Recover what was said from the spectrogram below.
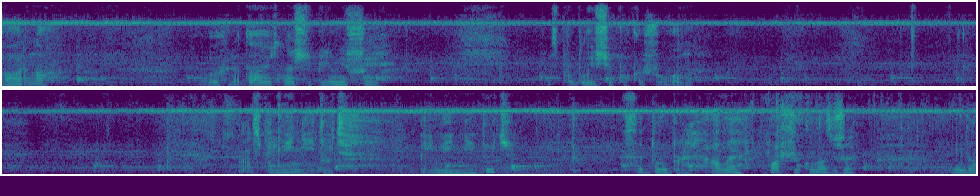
гарно виглядають наші пельміші. Ось поближче покажу вам. У нас пельмені йдуть. Пельмені йдуть. Все добре. Але фаршик у нас вже да,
